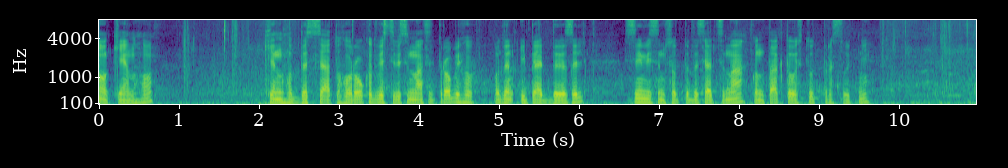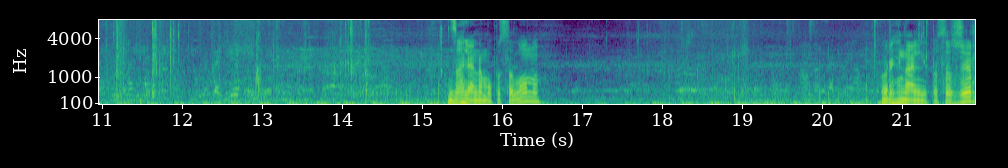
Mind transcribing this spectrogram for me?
Renault Kengo. Kengo 10-го року, 218 пробігів, 1,5 дизель, 7850 ціна, контакти ось тут присутні. Заглянемо по салону. Оригінальний пасажир.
